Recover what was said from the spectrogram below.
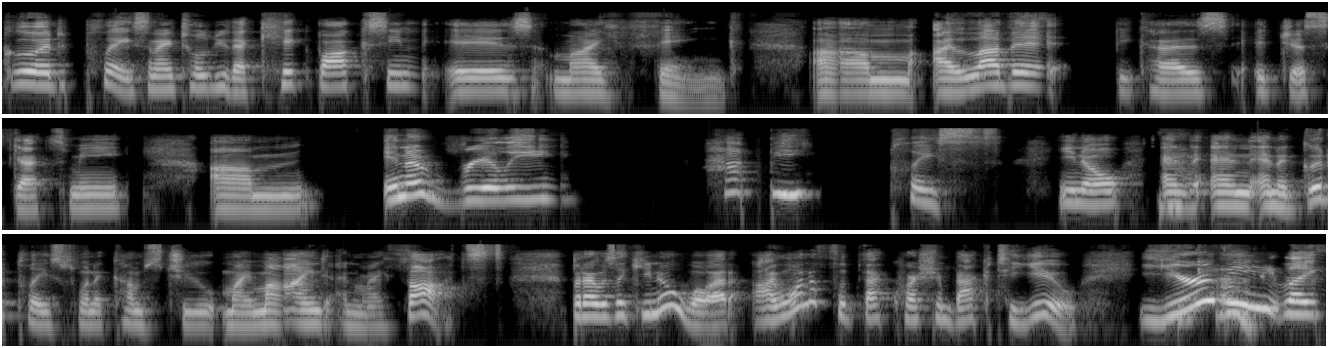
good place. And I told you that kickboxing is my thing. Um, I love it because it just gets me um in a really happy place you know and and and a good place when it comes to my mind and my thoughts but i was like you know what i want to flip that question back to you you're Okay. the like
